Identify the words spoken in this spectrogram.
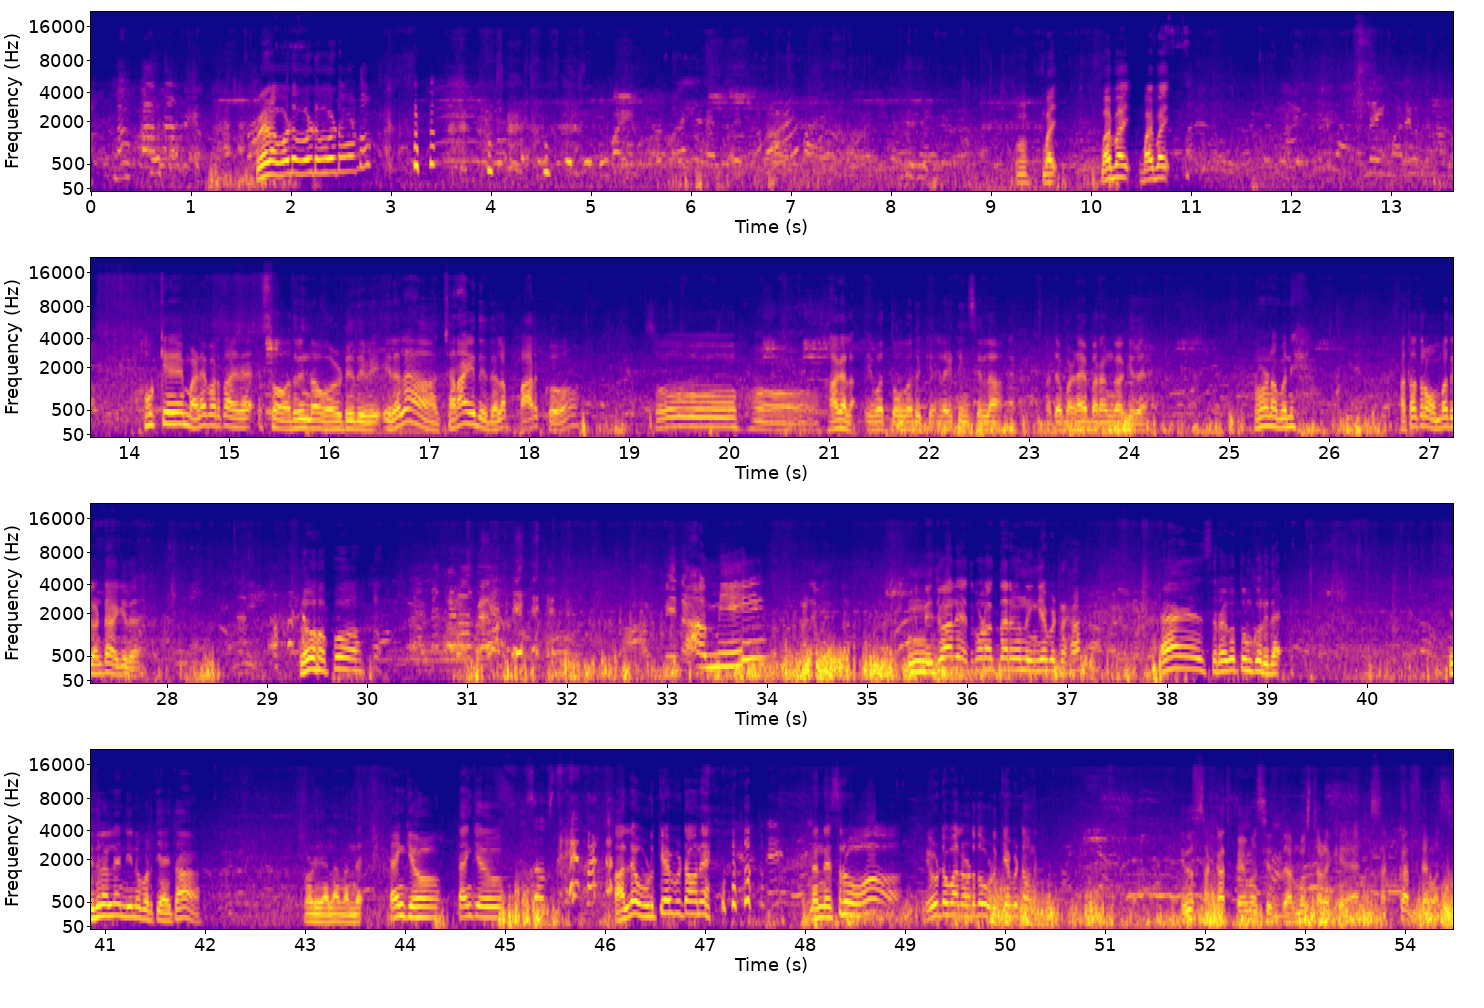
ಬೇಡ ಓಡು ಓಡು ಓಡು ಓಡು. ಹ್ಞೂ ಬಾಯ್ ಬಾಯ್ ಬಾಯ್ ಬಾಯ್ ಬಾಯ್ ಓಕೆ ಮಳೆ ಬರ್ತಾ ಇದೆ. ಸೊ ಅದರಿಂದ ಹೊರಟಿದ್ದೀವಿ. ಇಲ್ಲೆಲ್ಲ ಚೆನ್ನಾಗಿದೆ, ಇದೆಲ್ಲ ಪಾರ್ಕು ಸೊ ಆಗಲ್ಲ ಇವತ್ತು ಹೋಗೋದಕ್ಕೆ ಲೈಟಿಂಗ್ಸ್ ಇಲ್ಲ. ಮತ್ತು ಮಳೆ ಬರೋಂಗಾಗಿದೆ. ನೋಡೋಣ, ಬನ್ನಿ. ಹತ್ತತ್ರ ಒಂಬತ್ತು ಗಂಟೆ ಆಗಿದೆ. ಹಲೋ ಅಪ್ಪು. ಅಮ್ಮಿ. ನಿಜವಾಗ್ಲೂ ಎತ್ಕೊಂಡು ಹೋಗ್ತಾರೆ ಇವನು ಹಿಂಗೆ ಬಿಟ್ರೆ, ಹಾ? ಏ ರಘು ತುಮಕೂರು ಇದೆ ಇದರಲ್ಲೇ ನೀನು ಬರ್ತೀಯ, ಆಯ್ತಾ? ನೋಡಿ, ಎಲ್ಲ ನನ್ನೇ ಥ್ಯಾಂಕ್ ಯು ಥ್ಯಾಂಕ್ ಯು ಅಲ್ಲೇ ಹುಡ್ಕೇ ಬಿಟ್ಟವನೆ. ನನ್ನ ಹೆಸರು ಯೂಟ್ಯೂಬಲ್ಲಿ ಹೊಡೆದು ಹುಡ್ಕೇ ಬಿಟ್ಟವನೆ. ಇದು ಸಖತ್ ಫೇಮಸ್ ಇದು ಧರ್ಮಸ್ಥಳಕ್ಕೆ, ಸಖತ್ ಫೇಮಸ್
